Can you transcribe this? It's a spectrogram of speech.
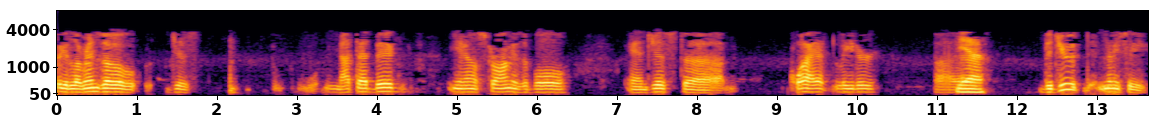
Lorenzo. Lorenzo just not that big, you know, strong as a bull and just, uh, quiet leader. Uh, Yeah. Did you, let me see,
